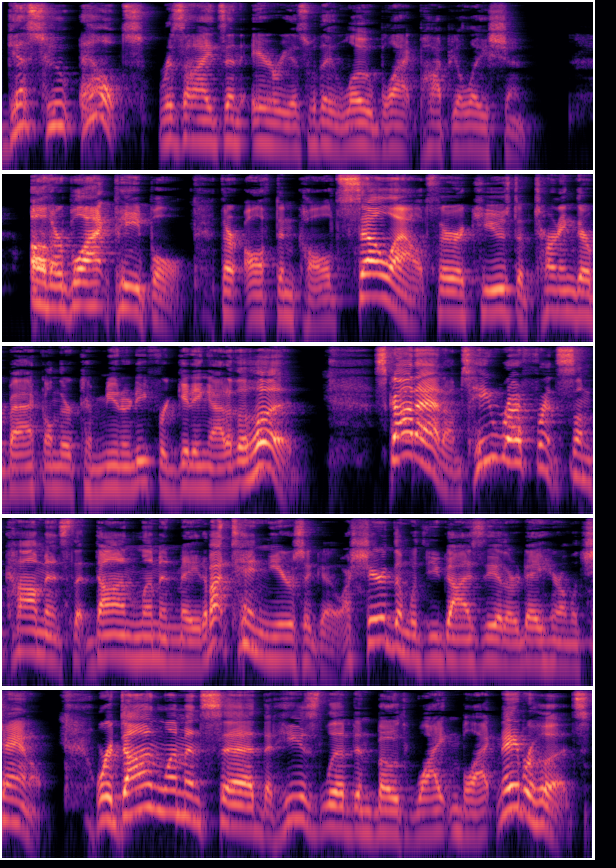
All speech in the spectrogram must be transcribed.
Guess who else resides in areas with a low black population? Other black people. They're often called sellouts. They're accused of turning their back on their community for getting out of the hood. Scott Adams, he referenced some comments that Don Lemon made about 10 years ago. I shared them with you guys the other day here on the channel, where Don Lemon said that he has lived in both white and black neighborhoods.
